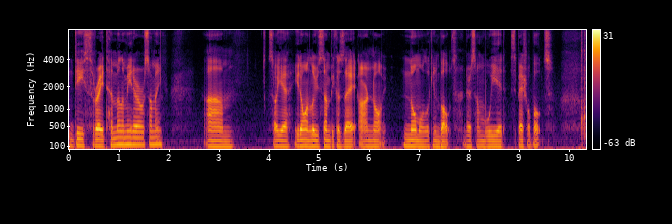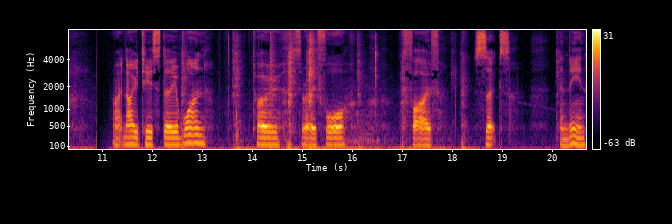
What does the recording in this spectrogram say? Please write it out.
D3 10 millimeter or something. Um, so yeah, you don't want to lose them because they are not normal looking bolts. There's some weird special bolts. Alright, now you test the one, two, three, four, five, six, and then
